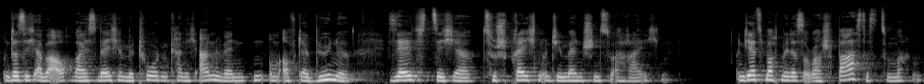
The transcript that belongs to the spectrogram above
und dass ich aber auch weiß, welche Methoden kann ich anwenden, um auf der Bühne selbstsicher zu sprechen und die Menschen zu erreichen. Und jetzt macht mir das sogar Spaß, das zu machen.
